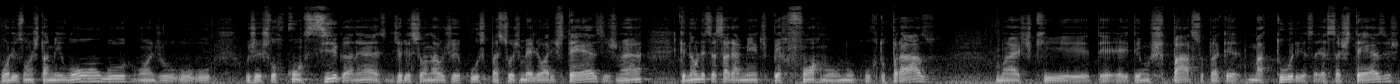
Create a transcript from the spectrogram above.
um horizonte também longo, onde o, o, o, gestor consiga né, direcionar os recursos para as suas melhores teses, né, que não necessariamente performam num curto prazo mas que tem um espaço para que mature essas teses.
